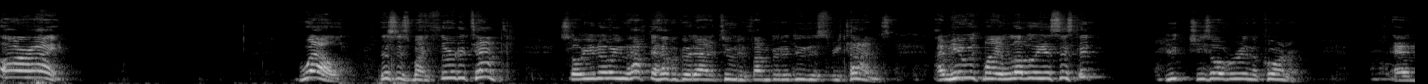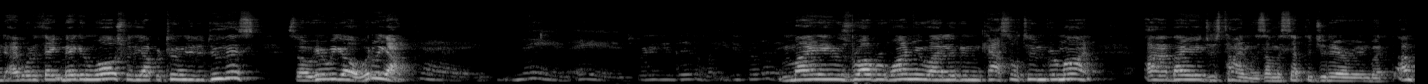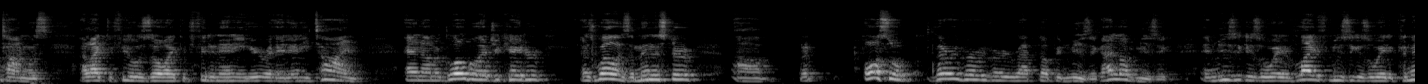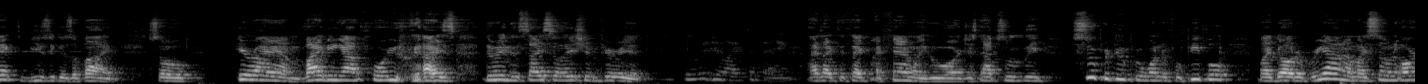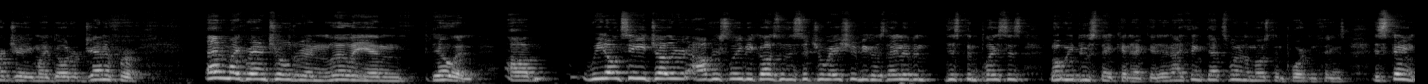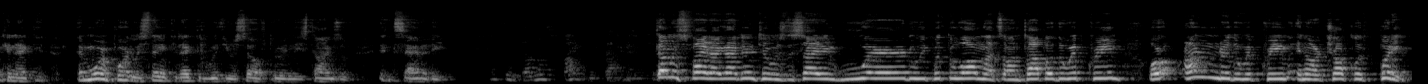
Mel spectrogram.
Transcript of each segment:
All right. Well, this is my third attempt. So, you know, you have to have a good attitude if I'm going to do this three times. I'm here with my lovely assistant. You, she's over in the corner. And I want to thank Megan Walsh for the opportunity to do this. So here we go. What do we got? Okay. Name, age, where you live, and what you do for a living. My name is Robert Wuagneux. I live in Castleton, Vermont. Uh, my age is timeless. I'm a septuagenarian, but I'm timeless. I like to feel as though I could fit in any era at any time. And I'm a global educator as well as a minister, um, but also very, very, very wrapped up in music. I love music, and music is a way of life. Music is a way to connect. Music is a vibe. So here I am, vibing out for you guys during this isolation period. Who would you like to thank? I'd like to thank my family who are just absolutely super duper wonderful people. My daughter Brianna, my son RJ, my daughter Jennifer, and my grandchildren Lily and Dylan. Um, we don't see each other, obviously, because of the situation, because they live in distant places, but we do stay connected. And I think that's one of the most important things, is staying connected. And more importantly, staying connected with yourself during these times of insanity. What's the dumbest fight you've gotten into? Dumbest fight I got into was deciding where do we put the walnuts, on top of the whipped cream or under the whipped cream in our chocolate pudding.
